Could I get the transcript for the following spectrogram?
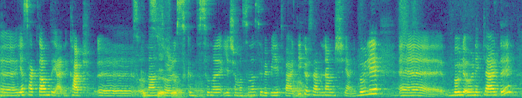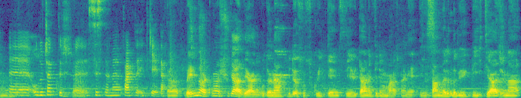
e, yasaklandı yani kalp e, ondan sonra yaşıyor. sıkıntısını yaşamasına sebebiyet verdiği Evet. gözlemlenmiş yani böyle e, böyle örnekler de e, olacaktır e, Evet. sisteme farklı etki eden. Evet, benim de aklıma şu geldi yani bu dönem biliyorsun Squid Games diye bir tane film var. Hani insanların da büyük bir ihtiyacına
